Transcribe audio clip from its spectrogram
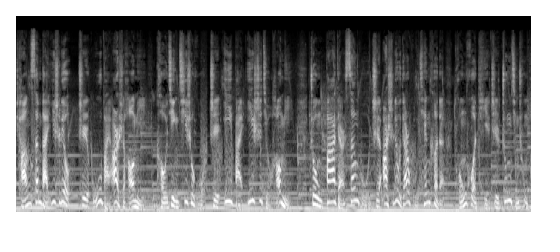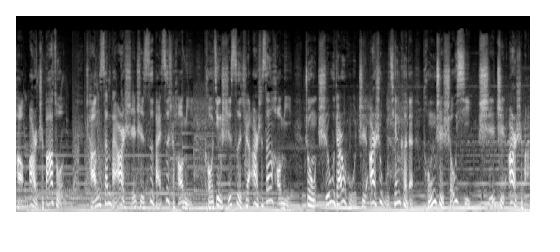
长三百一十六至五百二十毫米，口径七十五至一百一十九毫米，重八点三五至二十六点五千克的铜或铁制中型冲炮二至八座，长三百二十至四百四十毫米，口径十四至二十三毫米，重十五点五至二十五千克的铜制手洗十至二十把。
